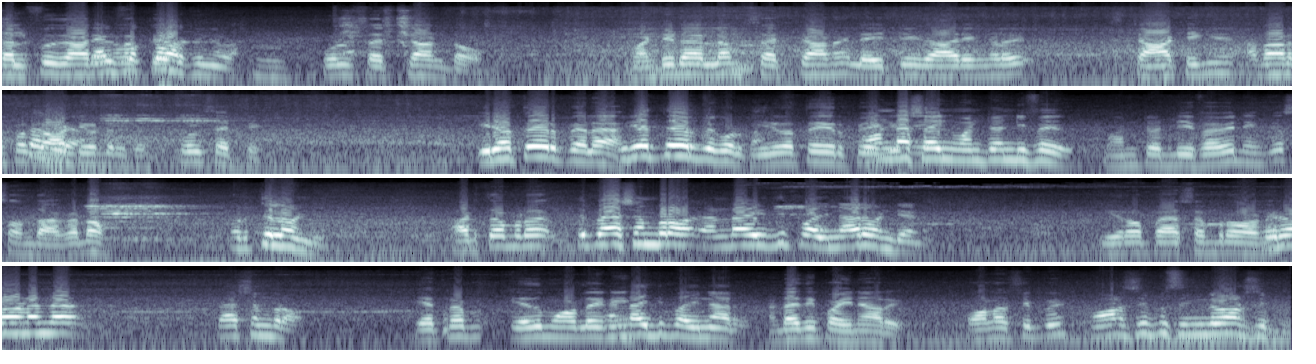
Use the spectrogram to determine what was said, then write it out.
സെൽഫ് കാര്യങ്ങളൊക്കെ ഫുൾ സെറ്റ് ആണ് കേട്ടോ വണ്ടിയുടെ എല്ലാം സെറ്റ് ആണ്. ലൈറ്റ് കാര്യങ്ങൾ സ്റ്റാർട്ടിങ് അതാണ് ഇപ്പൊ കാട്ടിക്കൊണ്ടിരിക്കുന്നത് ഫുൾ സെറ്റ് ഇരുപത്തേഴ് റുപ്യ അല്ലേ? ഇരുപത്തേഴ് റുപ്യ കൊടുക്കാം. ഇരുപത്തേഴ് റുപ്യ Honda Shine one twenty five one twenty five നിങ്ങൾക്ക് സ്വന്തമാക്കാം കേട്ടോ വൃത്തിയുള്ള വണ്ടി. അടുത്ത നമ്മുടെ ഇത് പാഷൻ പ്രോ രണ്ടായിരത്തി പതിനാറ് വണ്ടിയാണ്. ഹീറോ പാഷൻ പ്രോ ആണ്. പാഷൻ പ്രോ എത്ര ഏത് മോഡൽ ഇനി? രണ്ടായിരത്തി പതിനാറ് രണ്ടായിരത്തി പതിനാറ് ownership ownership single ownership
